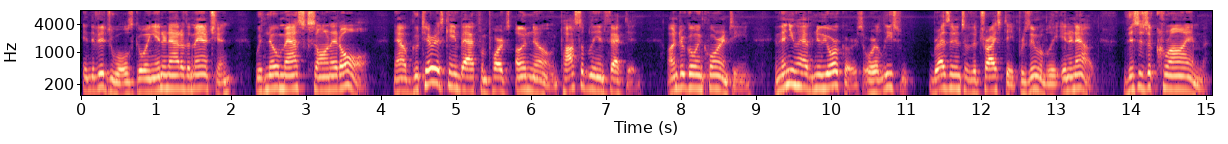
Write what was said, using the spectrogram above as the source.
individuals going in and out of the mansion with no masks on at all. Now, Guterres came back from parts unknown, possibly infected, undergoing quarantine, and then you have New Yorkers, or at least residents of the tri state, presumably, in and out. This is a crime.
